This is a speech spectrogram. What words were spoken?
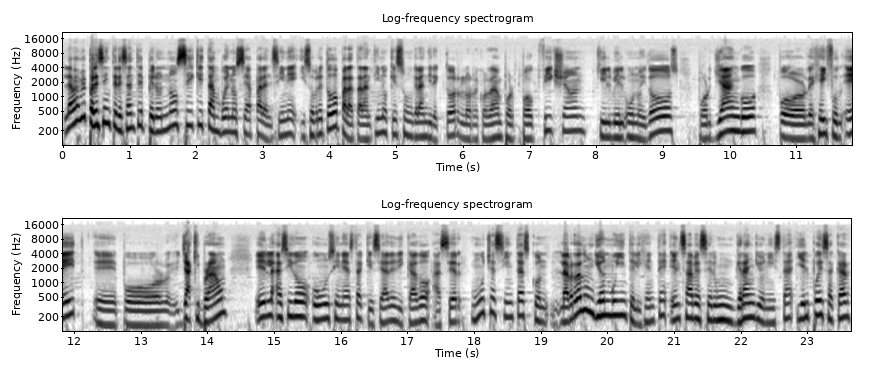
La verdad me parece interesante, pero no sé qué tan bueno sea para el cine y sobre todo para Tarantino, que es un gran director. Lo recordaban por Pulp Fiction, Kill Bill 1 y 2, por Django, por The Hateful Eight, eh, por Jackie Brown. Él ha sido un cineasta que se ha dedicado a hacer muchas cintas con, la verdad, un guion muy inteligente. Él sabe ser un gran guionista y él puede sacar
